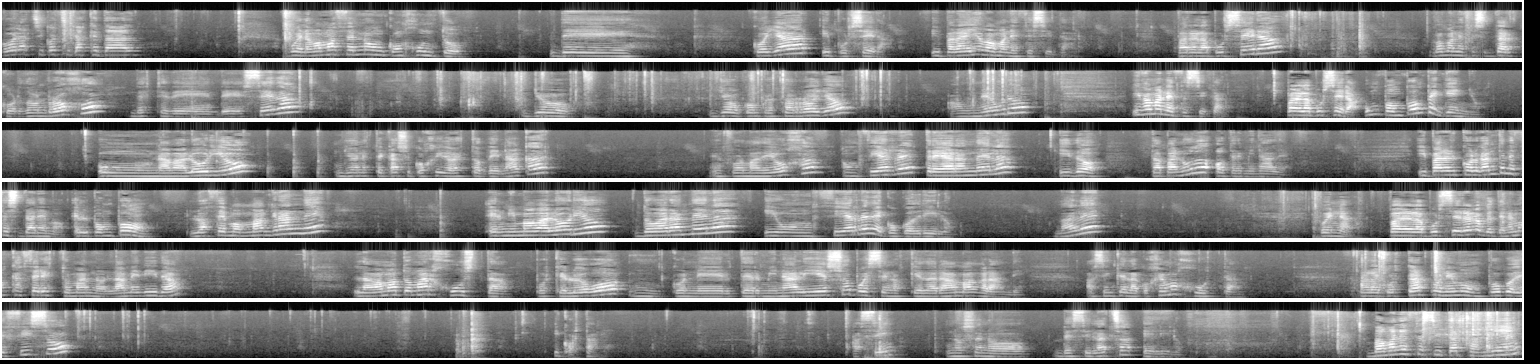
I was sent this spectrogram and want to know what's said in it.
Hola chicos, chicas, ¿qué tal? Bueno, vamos a hacernos un conjunto de collar y pulsera. Y para ello vamos a necesitar, para la pulsera, vamos a necesitar cordón rojo, de este de, seda. Yo, yo compro estos rollos a un euro. Y vamos a necesitar para la pulsera, un pompón pequeño, un avalorio, yo en este caso he cogido estos de nácar, en forma de hoja, un cierre, tres arandelas y dos tapanudos o terminales. Y para el colgante necesitaremos el pompón, lo hacemos más grande, el mismo avalorio, dos arandelas y un cierre de cocodrilo. ¿Vale? Pues nada, para la pulsera lo que tenemos que hacer es tomarnos la medida. La vamos a tomar justa, porque luego mm, con el terminal y eso pues se nos quedará más grande. Así que la cogemos justa. Para cortar ponemos un poco de fiso. Y cortamos. Así no se nos deshilacha el hilo. Vamos a necesitar también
